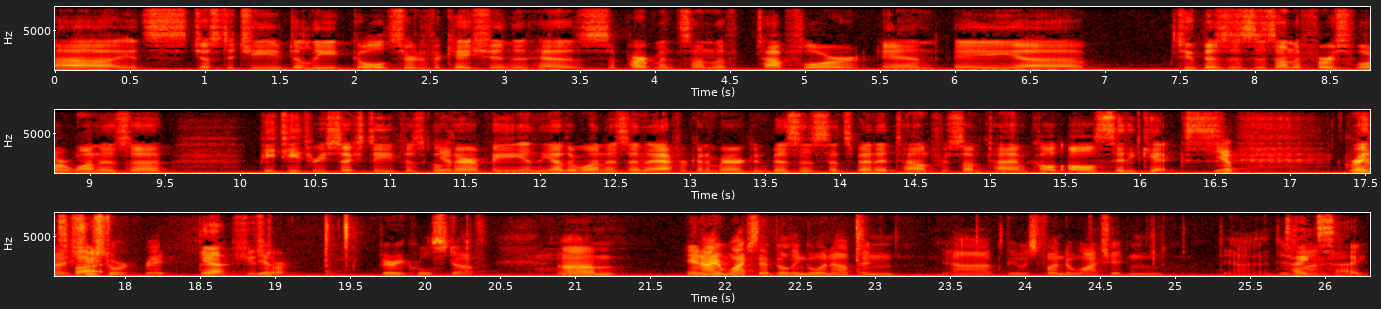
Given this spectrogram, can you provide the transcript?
Uh, it's just achieved a LEED Gold certification. It has apartments on the top floor and a uh, two businesses on the first floor. One is a PT 360 physical Yep. therapy, and the other one is an African American business that's been in town for some time called All City Kicks. Yep. Great Uh, spot. Shoe store, right? Yeah, shoe Yep. store. Very cool stuff. Um, and I watched that building going up, and uh, it was fun to watch it. And uh, Tight site.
